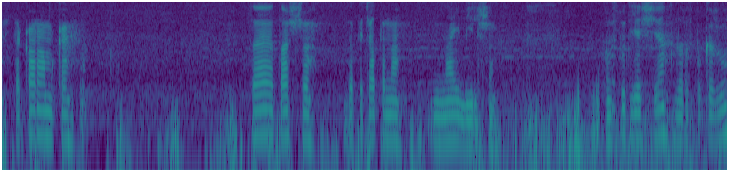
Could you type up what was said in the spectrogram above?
Ось така рамка. Це та, що запечатана найбільше. Ось тут є ще, зараз покажу,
